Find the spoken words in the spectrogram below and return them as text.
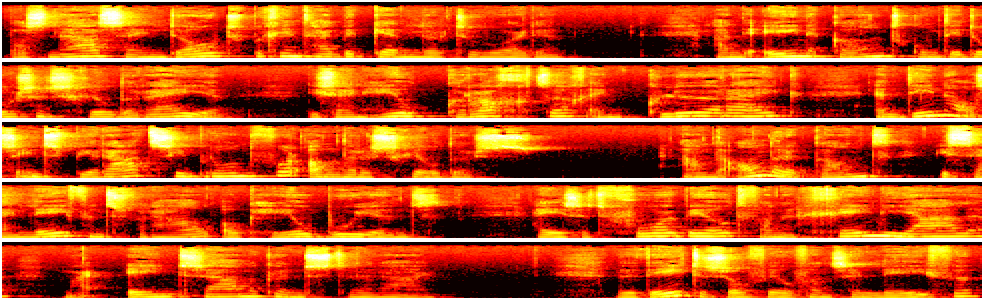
Pas na zijn dood begint hij bekender te worden. Aan de ene kant komt dit door zijn schilderijen, die zijn heel krachtig en kleurrijk en dienen als inspiratiebron voor andere schilders. Aan de andere kant is zijn levensverhaal ook heel boeiend. Hij is het voorbeeld van een geniale, maar eenzame kunstenaar. We weten zoveel van zijn leven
